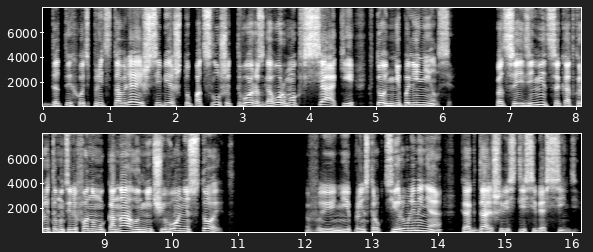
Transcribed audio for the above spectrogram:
Да ты хоть представляешь себе, что подслушать твой разговор мог всякий, кто не поленился? Подсоединиться к открытому телефонному каналу ничего не стоит. Вы не проинструктировали меня, как дальше вести себя с Синди?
